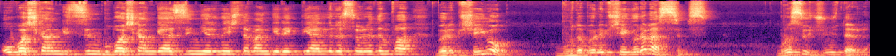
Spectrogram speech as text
o başkan gitsin, bu başkan gelsin yerine işte ben gerekli yerlere söyledim falan. Böyle bir şey yok. Burada böyle bir şey göremezsiniz. Burası üçüncü devre.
